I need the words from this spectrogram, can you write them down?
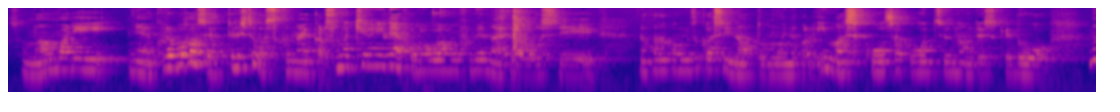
そのあんまりねクラブハウスやってる人が少ないからそんな急にねフォロワーも増えないだろうしなかなか難しいなと思いながら今試行錯誤中なんですけどな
